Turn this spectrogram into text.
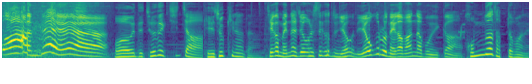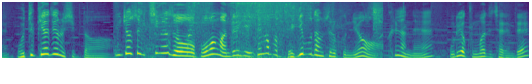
와, 안 돼! 와, 근데 저덱 진짜 개 좋긴 하다. 제가 맨날 저걸 쓰거든요. 근데 역으로 내가 만나보니까 겁나 답답하네. 어떻게 해야 되나 싶다. 이 녀석이 치면서 보막 만드는 게 생각보다 되게 부담스럽군요. 큰일 났네. 우리가 군마드 차례인데?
